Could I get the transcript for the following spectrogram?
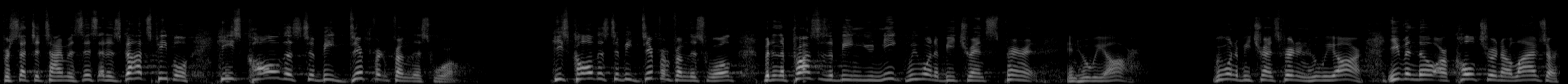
for such a time as this. And as God's people, He's called us to be different from this world. He's called us to be different from this world, but in the process of being unique, we want to be transparent in who we are. We want to be transparent in who we are. Even though our culture and our lives are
